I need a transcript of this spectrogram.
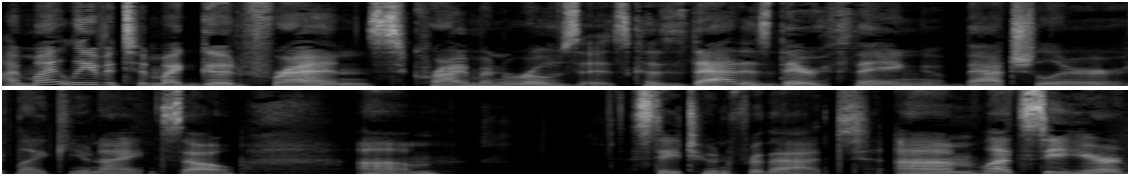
I might leave it to my good friends, Crime and Roses, because that is their thing, Bachelor like Unite. So um, stay tuned for that. Um, let's see here.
